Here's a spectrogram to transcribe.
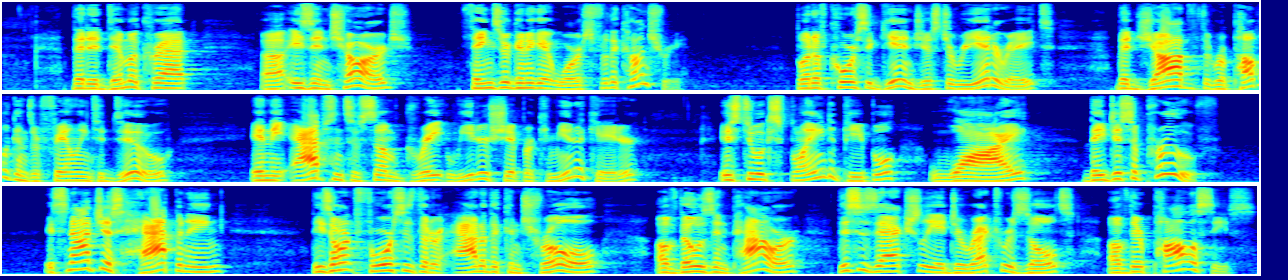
that a Democrat uh, is in charge, things are going to get worse for the country. But of course, again, just to reiterate, the job that the Republicans are failing to do, in the absence of some great leadership or communicator, is to explain to people why they disapprove. It's not just happening these aren't forces that are out of the control of those in power. This is actually a direct result of their policies.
